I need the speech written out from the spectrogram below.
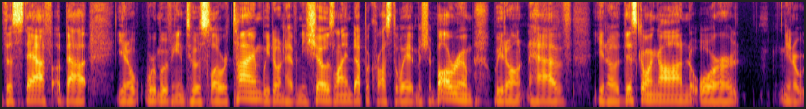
the staff about, you know, we're moving into a slower time. We don't have any shows lined up across the way at Mission Ballroom. We don't have, you know, this going on or, you know,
